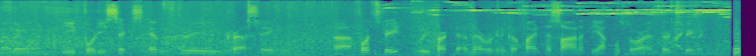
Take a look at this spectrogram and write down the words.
Another one. E46 M3 crossing uh, 4th Street. We parked down there. We're going to go find Hassan at the Apple Store on 3rd Street.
